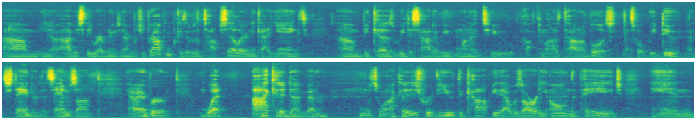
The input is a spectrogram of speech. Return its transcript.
Um, you know, obviously revenues numbers are dropping because it was a top seller and it got yanked um, because we decided we wanted to optimize the title bullets. That's what we do. That's standard. That's Amazon. However, what I could have done better was well, I could have just reviewed the copy that was already on the page and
